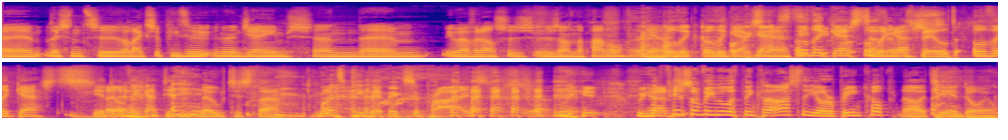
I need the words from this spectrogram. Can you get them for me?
um, listen to the likes of Peter Hooton and James and um, whoever else is, is on the panel. Uh, other, other guests, guests. other Yeah. guests, Other other guests. guests, other guests. You don't think I didn't notice that? Let's keep it a big surprise. we, we had Some people would think, like, oh, that's the European Cup. No, it's Ian Doyle.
